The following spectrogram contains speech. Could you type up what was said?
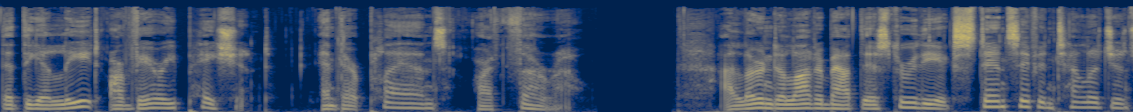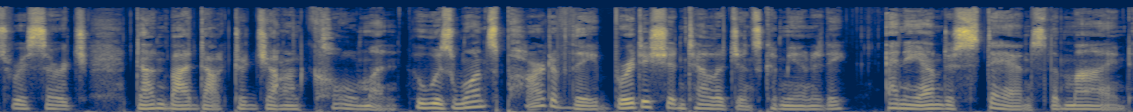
that the elite are very patient and their plans are thorough. I learned a lot about this through the extensive intelligence research done by Dr. John Coleman, who was once part of the British intelligence community and he understands the mind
